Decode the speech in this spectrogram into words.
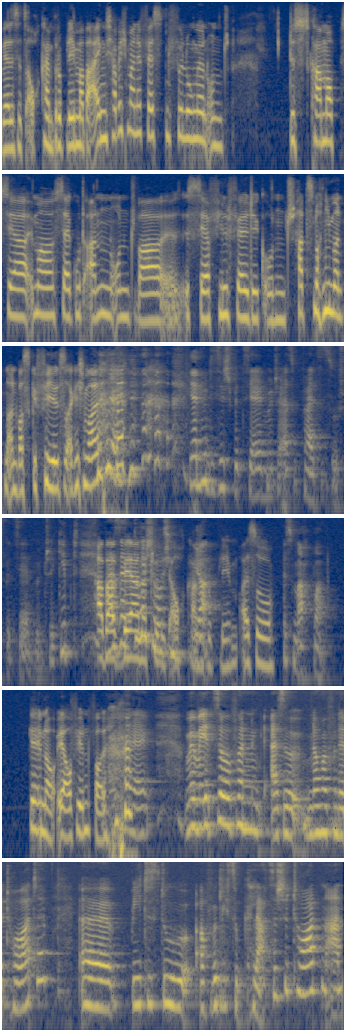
wäre das jetzt auch kein Problem. Aber eigentlich habe ich meine festen Füllungen und das kam auch sehr, immer sehr gut an und war, ist sehr vielfältig und hat es noch niemanden an was gefehlt, sage ich mal. Okay. Ja, nur diese speziellen Wünsche, also falls es so spezielle Wünsche gibt. Aber wäre natürlich auch kein ja, Problem. Also ist machbar. Genau, ja, auf jeden Fall. Okay. Wenn wir jetzt so von, also nochmal von der Torte, äh, bietest du auch wirklich so klassische Torten an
